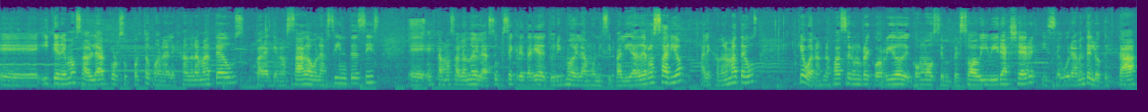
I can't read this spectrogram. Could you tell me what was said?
Eh, y queremos hablar, por supuesto, con Alejandra Mateus para que nos haga una síntesis eh, estamos hablando de la subsecretaria de Turismo de la Municipalidad de Rosario, Alejandra Mateus, que bueno, nos va a hacer un recorrido de cómo se empezó a vivir ayer y seguramente lo que está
